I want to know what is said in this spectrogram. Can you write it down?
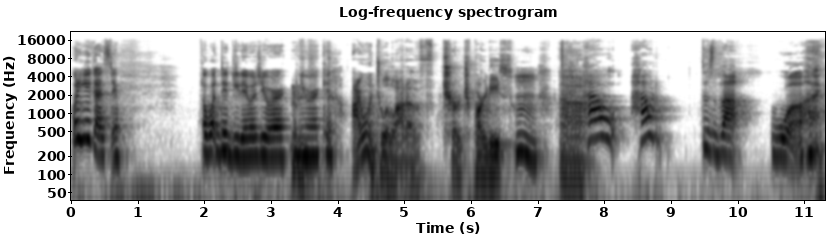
What do you guys do? Or what did you do as you were when you were a kid? I went to a lot of church parties. Mm. Uh, How how does that work?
